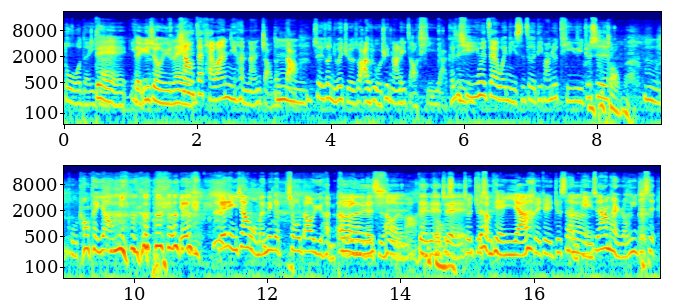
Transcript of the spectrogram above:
多的一个对的鱼种鱼类，像在台湾你很难找得到，嗯、所以说你会觉得说啊，我去哪里找提鱼啊？可是其实因为在威尼斯这个地方，就提鱼就是嗯。普通的要命，有点有点像我们那个秋刀鱼很便宜的时候嘛，对对对，就就很便宜啊，对对，就是很便宜，所以他们很容易就是。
